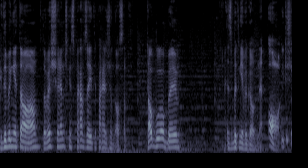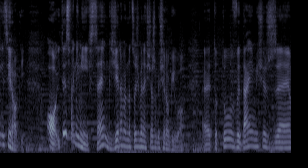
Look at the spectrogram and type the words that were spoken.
gdyby nie to, to weź ręcznie sprawdzaj te parędziesiąt osad. To byłoby zbyt niewygodne. O, i tu się nic nie robi. O, i to jest fajne miejsce, gdzie na pewno coś będę chciał, żeby się robiło. E, To tu wydaje mi się, że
